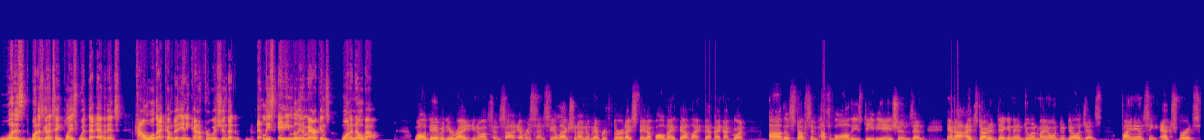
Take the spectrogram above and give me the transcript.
what is what is going to take place with that evidence? How will that come to any kind of fruition that at least 80 million Americans want to know about? Well, David, you're right. You know, since uh, ever since the election on November 3rd, I stayed up all night that night. That night, I'm going, uh, this stuff's impossible. All these deviations, and and uh, I started digging in, doing my own due diligence, financing experts,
